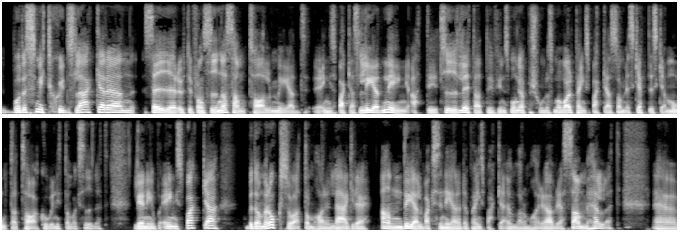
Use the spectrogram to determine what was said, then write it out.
Både smittskyddsläkaren säger utifrån sina samtal med Ängsbackas ledning att det är tydligt att det finns många personer som har varit på Ängsbacka som är skeptiska mot att ta covid-19-vaccinet. Ledningen på Ängsbacka bedömer också att de har en lägre andel vaccinerade på Ängsbacka än vad de har i övriga samhället. Eh,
